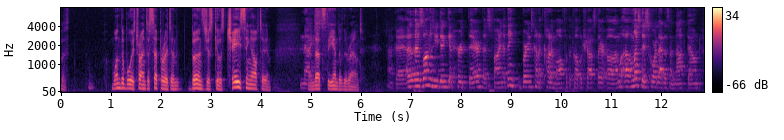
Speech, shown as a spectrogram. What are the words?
uh, Wonder Boy is trying to separate, and Burns just goes chasing after him, nice. and that's the end of the round. okay. As, long as he didn't get hurt there, that's fine. I think Burns kind of cut him off with a couple shots there, uh, unless they score that as a knockdown.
